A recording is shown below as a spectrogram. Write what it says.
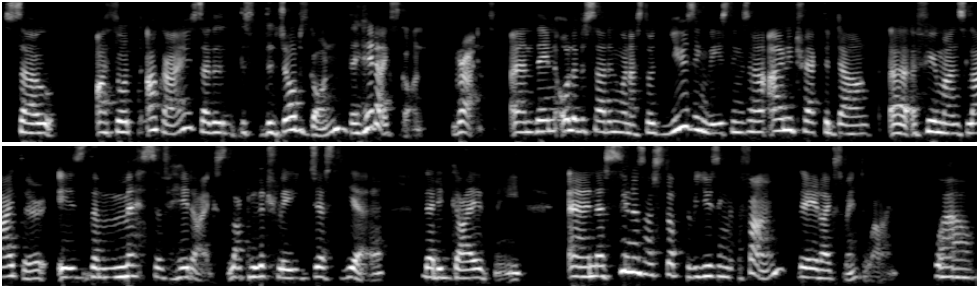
So I thought, okay, so the, the, the job's gone, the headache's gone. Great. And then all of a sudden, when I started using these things, and I only tracked it down uh, a few months later, is the massive headaches, like literally just here, that it gave me. And as soon as I stopped using the phone, the headaches went away. Wow.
